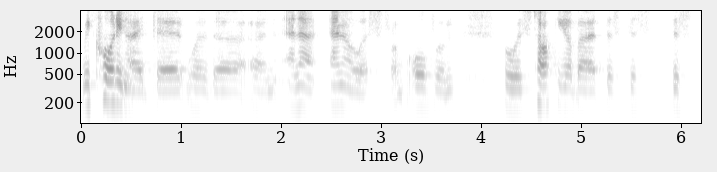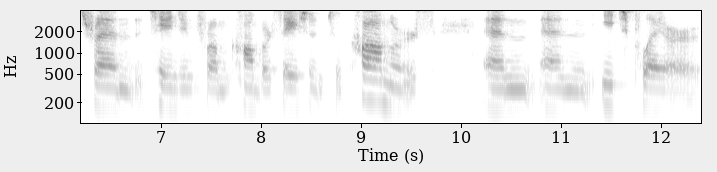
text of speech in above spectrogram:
recording I did with a, an analyst from Ovum who was talking about this, this, this trend changing from conversation to commerce and, and each player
